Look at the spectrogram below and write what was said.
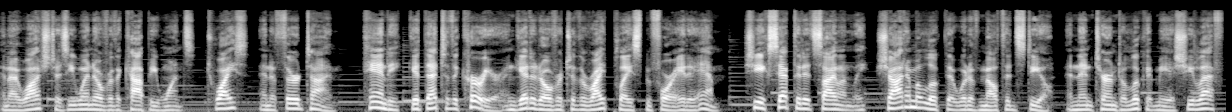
and I watched as he went over the copy once, twice, and a third time. Candy, get that to the courier and get it over to the right place before 8 a.m. She accepted it silently, shot him a look that would have melted steel, and then turned to look at me as she left.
